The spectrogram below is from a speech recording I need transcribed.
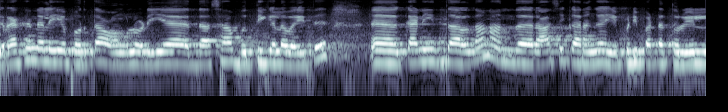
கிரக நிலையை பொறுத்து அவங்களுடைய தசா புத்திகளை வைத்து கணித்தால் தான் அந்த ராசி ராசிக்காரங்க எப்படிப்பட்ட தொழில்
